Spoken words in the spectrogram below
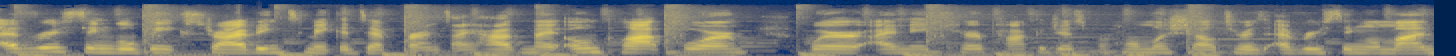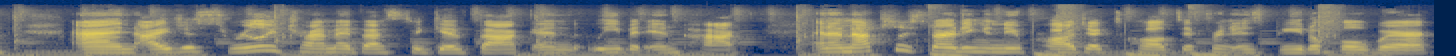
every single week striving to make a difference. I have my own platform where I make care packages for homeless shelters every single month. And I just really try my best to give back and leave an impact and I'm actually starting a new project called Different is Beautiful, where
